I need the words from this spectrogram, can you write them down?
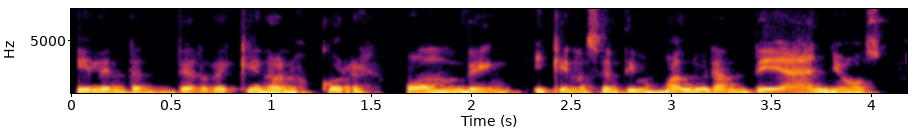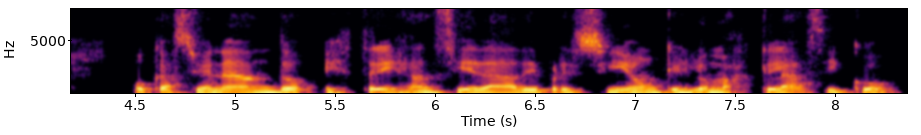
el entender de que no nos corresponden y que nos sentimos mal durante años, ocasionando estrés, ansiedad, depresión, que es lo más clásico,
